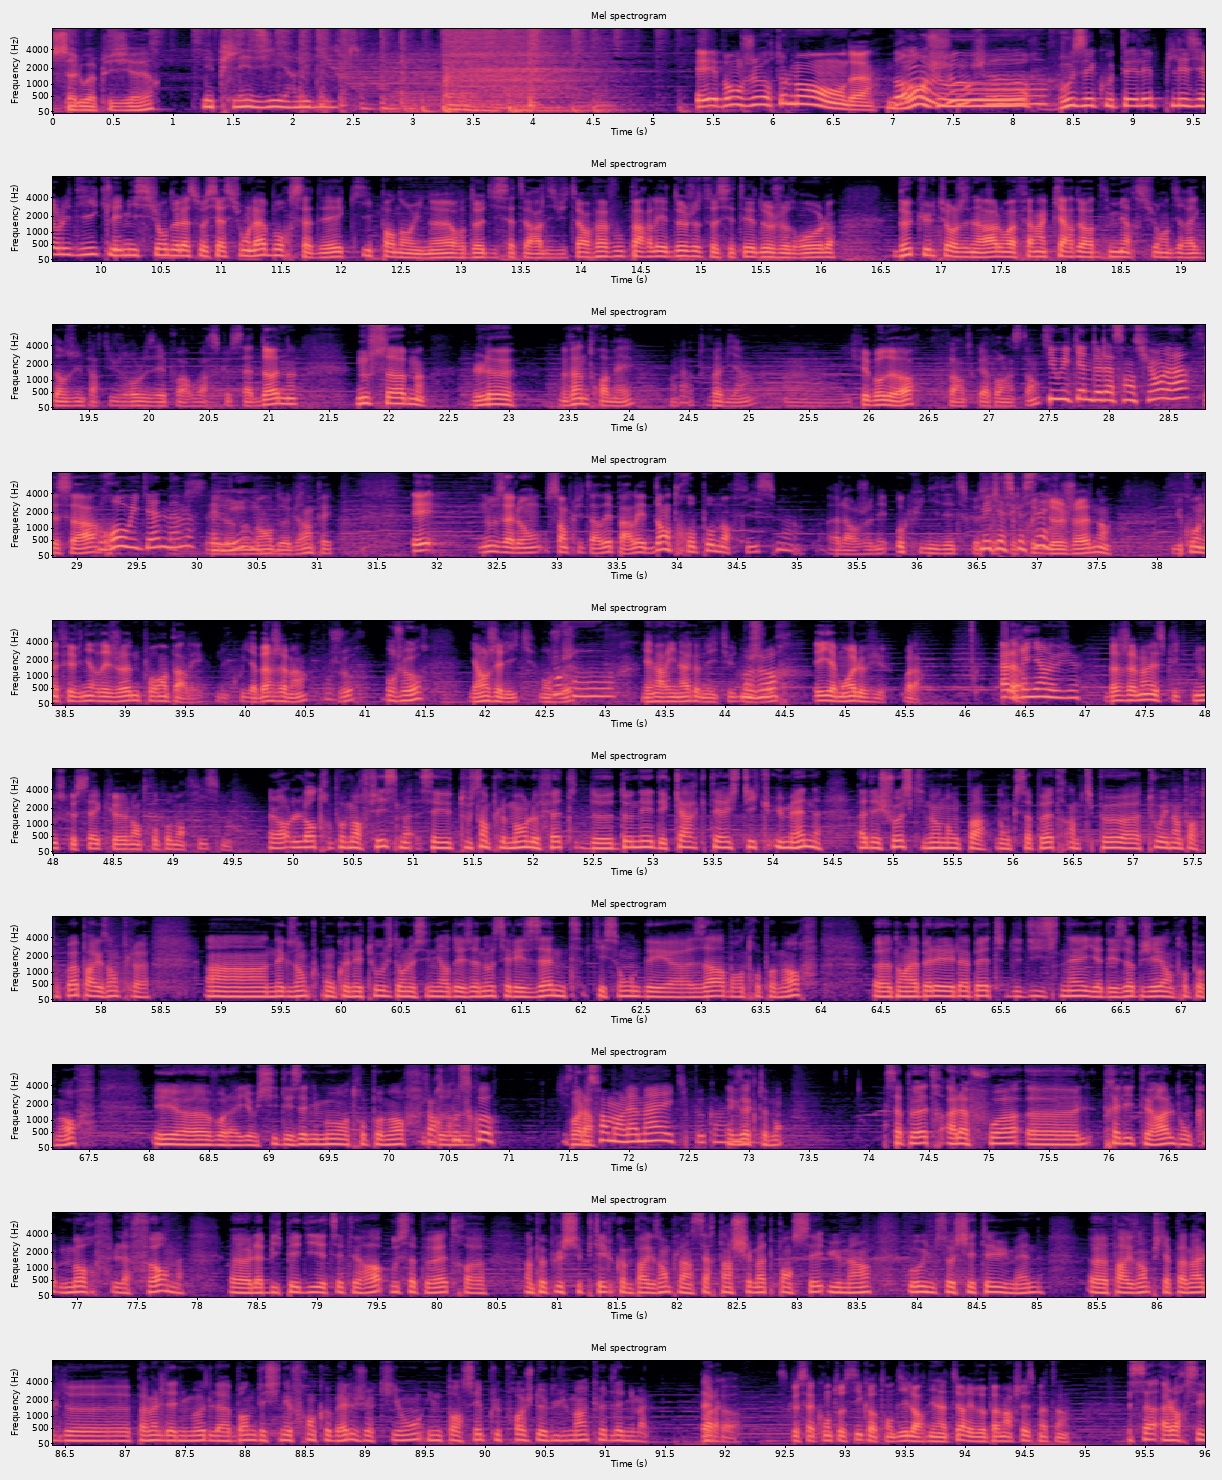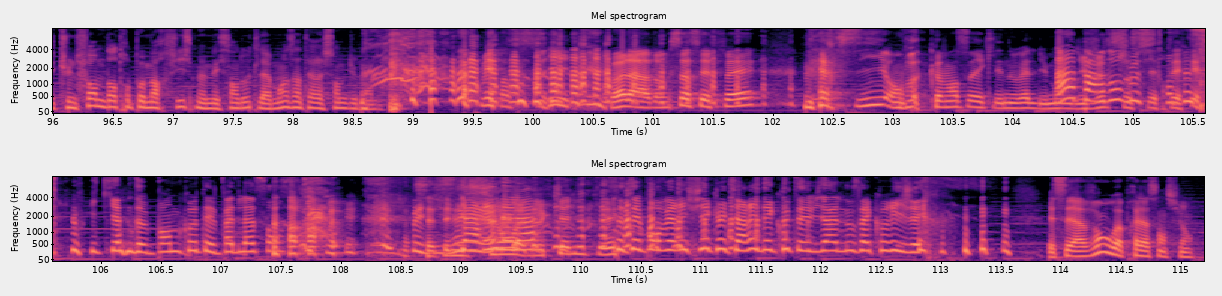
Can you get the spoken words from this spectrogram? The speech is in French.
seul ou à plusieurs. Les plaisirs ludiques. Et bonjour tout le monde Bonjour. Vous écoutez Les Plaisirs Ludiques, l'émission de l'association La Boursadée qui, pendant une heure, de 17h à 18h, va vous parler de jeux de société, de jeux de rôle, de culture générale. On va faire un quart d'heure d'immersion en direct dans une partie du jeu de rôle, vous allez pouvoir voir ce que ça donne. Nous sommes le 23 mai, voilà, tout va bien. Euh, il fait beau dehors, enfin en tout cas pour l'instant. Petit week-end de l'ascension là. C'est ça. Gros week-end même. C'est le moment de grimper. Et nous allons sans plus tarder parler d'anthropomorphisme. Alors je n'ai aucune idée de ce que Mais c'est qu'est-ce ce que truc c'est de jeunes. Du coup on a fait venir des jeunes pour en parler. Du coup il y a Benjamin, bonjour. Bonjour. Il y a Angélique, bonjour. Bonjour. Il y a Marina comme d'habitude, Bonjour. Et il y a moi le vieux, voilà. Alors Rien le vieux. Benjamin explique-nous ce que c'est que l'anthropomorphisme. Alors l'anthropomorphisme, c'est tout simplement le fait de donner des caractéristiques humaines à des choses qui n'en ont pas. Donc ça peut être un petit peu euh, tout et n'importe quoi. Par exemple, euh, un exemple qu'on connaît tous dans Le Seigneur des Anneaux, c'est les Ents, qui sont des euh, arbres anthropomorphes. Euh, dans La Belle et la Bête de Disney, il y a des objets anthropomorphes. Et euh, voilà, il y a aussi des animaux anthropomorphes. Genre de- Cusco. Qui se transforme en lama et qui peut quand même. Exactement. Ça peut être à la fois très littéral, donc morphe, la forme, euh, la bipédie, etc. Ou ça peut être euh, un peu plus subtil, comme par exemple un certain schéma de pensée humain ou une société humaine. Euh, par exemple, il y a pas mal de pas mal d'animaux de la bande dessinée franco-belge qui ont une pensée plus proche de l'humain que de l'animal. Voilà. D'accord. Est-ce que ça compte aussi quand on dit l'ordinateur il veut pas marcher ce matin? Ça, alors c'est une forme d'anthropomorphisme, mais sans doute la moins intéressante du monde. Merci. voilà, donc ça c'est fait. Merci. On va commencer avec les nouvelles du monde Ah du pardon, jeu je de me suis société. trompée, c'est le week-end de Pentecôte et pas de l'ascension. Cette Karine émission est de qualité. C'était pour vérifier que Karine écoutait bien, elle nous a corrigé. Et c'est avant ou après l'ascension?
